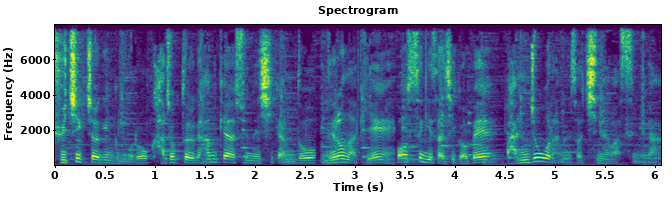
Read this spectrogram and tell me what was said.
규칙적인 근무로 가족들과 함께 할 수 있는 시간도 늘어났기에 버스 기사 직업에 만족을 하면서 지내왔습니다.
